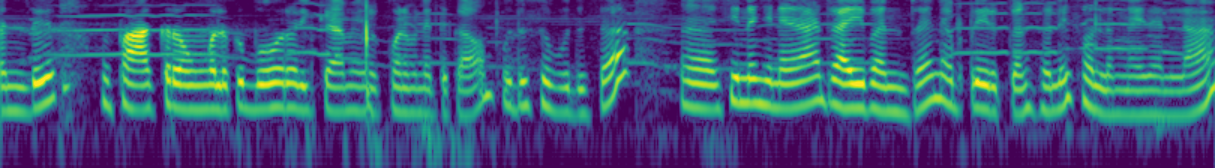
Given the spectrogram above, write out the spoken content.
வந்து பார்க்குறவங்களுக்கு போர் அடிக்காமல் இருக்கணும் இருக்கணுமென்றதுக்காகவும் புதுசு புதுசாக சின்ன சின்னதாக ட்ரை பண்ணுறேன் எப்படி இருக்குன்னு சொல்லி சொல்லுங்கள் இதெல்லாம்.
